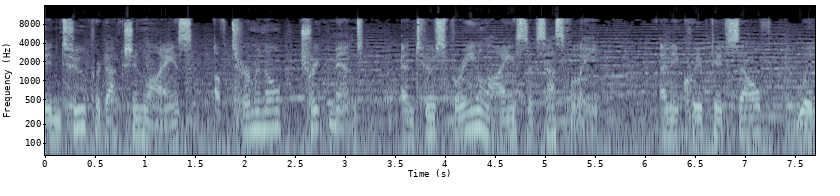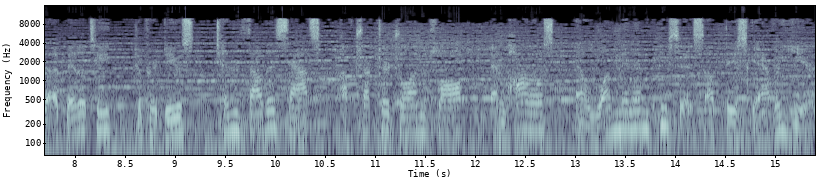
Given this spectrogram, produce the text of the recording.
in two production lines of thermal treatment and two spring lines successfully, and equipped itself with the ability to produce 10,000 sets of tractor drawn plow and harrows and 1 million pieces of disc every year.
